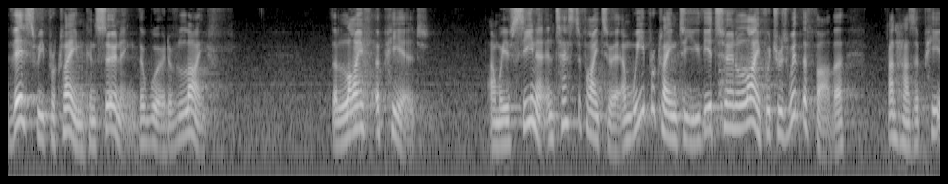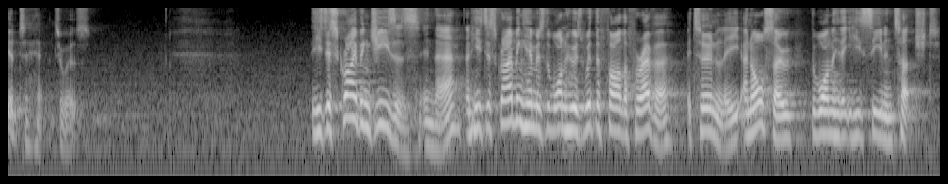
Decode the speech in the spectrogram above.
this we proclaim concerning the word of life. The life appeared, and we have seen it and testified to it, and we proclaim to you the eternal life which was with the Father and has appeared to, him, to us he's describing Jesus in there, and he's describing him as the one who is with the Father forever, eternally, and also the one that he's seen and touched.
